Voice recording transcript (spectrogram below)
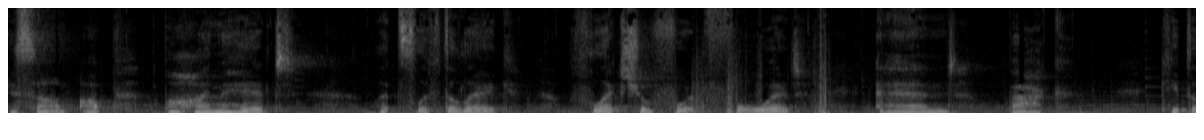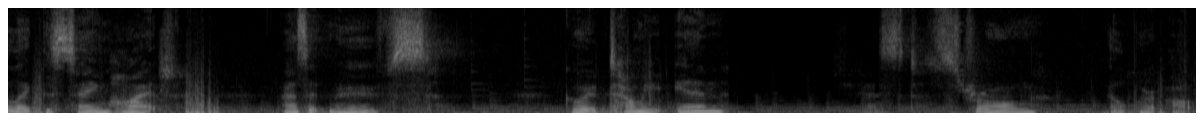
This arm up behind the head. Let's lift the leg. Flex your foot forward and back. Keep the leg the same height as it moves. Good. Tummy in, chest strong, elbow up.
